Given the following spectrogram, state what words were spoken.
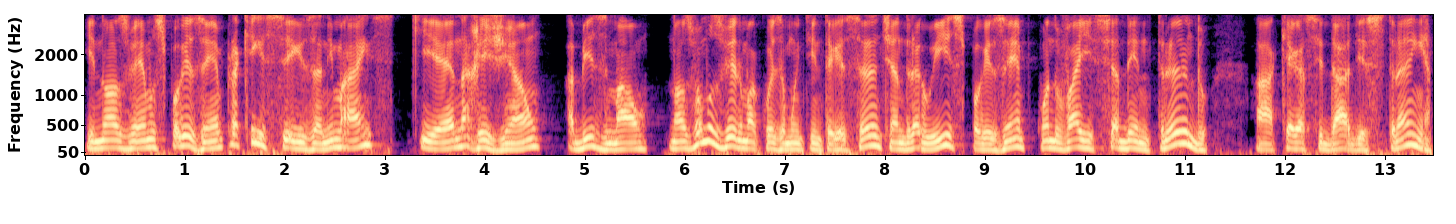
e nós vemos, por exemplo, aqueles seres animais que é na região abismal. Nós vamos ver uma coisa muito interessante, André Luiz, por exemplo, quando vai se adentrando àquela cidade estranha,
